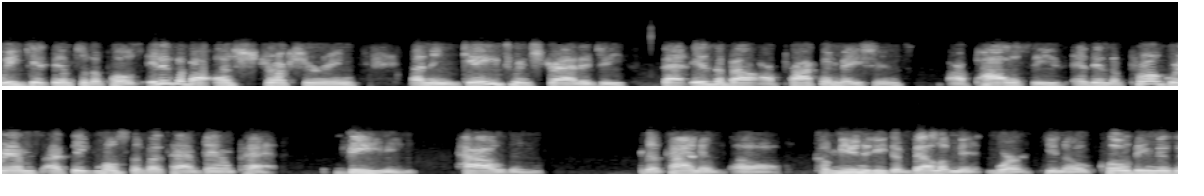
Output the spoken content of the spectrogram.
we get them to the post. It is about us structuring an engagement strategy that is about our proclamations, our policies, and then the programs I think most of us have down pat feeding, housing, the kind of uh, community development work, you know, clothing the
